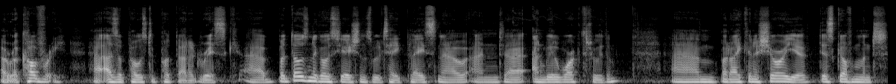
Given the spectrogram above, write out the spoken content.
a recovery, uh, as opposed to put that at risk. Uh, but those negotiations will take place now, and and we'll work through them. Um, but I can assure you, this government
